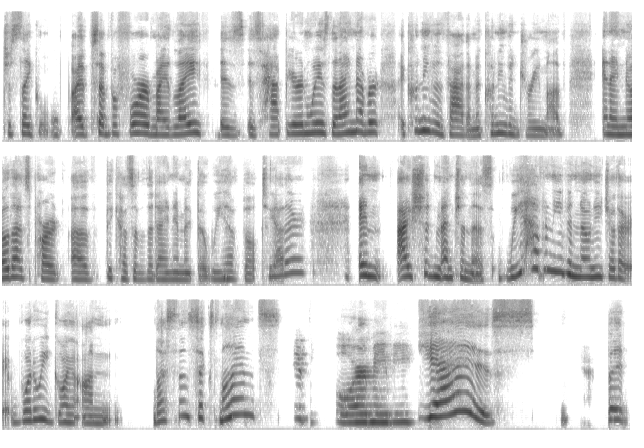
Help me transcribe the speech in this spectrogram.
Just like I've said before, my life is is happier in ways that I never I couldn't even fathom, I couldn't even dream of. And I know that's part of because of the dynamic that we have built together. And I should mention this. We haven't even known each other. What are we going on? Less than six months? Or maybe. Yes. But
